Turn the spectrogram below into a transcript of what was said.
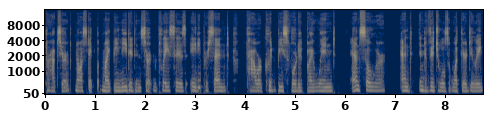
perhaps you're agnostic, but might be needed in certain places. 80% power could be supported by wind and solar and individuals and what they're doing.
